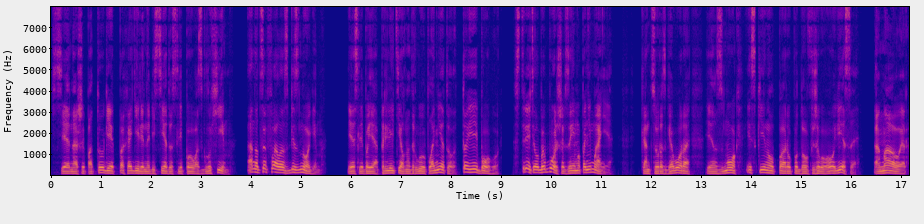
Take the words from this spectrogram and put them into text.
Все наши потуги походили на беседу слепого с глухим, а на цефала с безногим. Если бы я прилетел на другую планету, то, ей-богу, встретил бы больше взаимопонимания. К концу разговора я взмок и скинул пару пудов живого веса, а Мауэр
